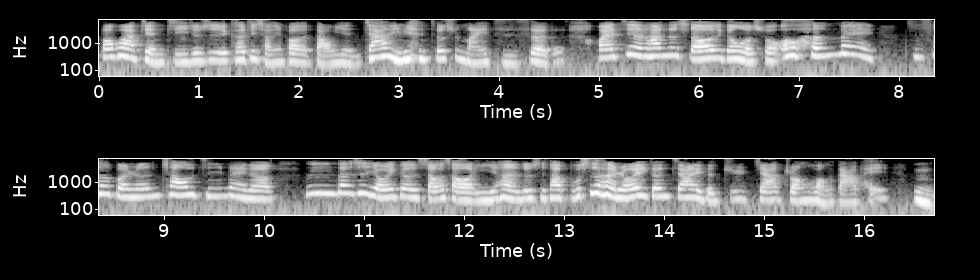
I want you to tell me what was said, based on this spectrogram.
包括剪辑，就是科技小电报的导演家里面 就是买紫色的。我还记得他那时候就跟我说：“哦，很美，紫色本人超级美的。”嗯，但是有一个小小的遗憾，就是它不是很容易跟家里的居家装潢搭配。嗯，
